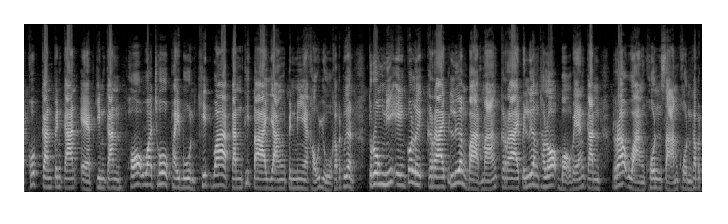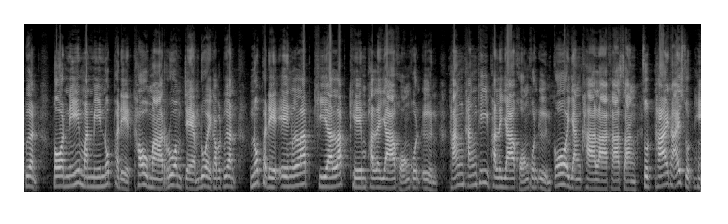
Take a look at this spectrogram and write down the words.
บคบกันเป็นการแอบกินกัน เพราะว่าโชคภัยบูลคิดว่ากันทิตายังเป็นเมียเขาอยู่ครับเพื่อนตรงนี้เองก็เลยกลายเป็นเรื่องบาดหมางกลายเป็นเรื่องทะเลาะเบาะแวงกัน ระหว่างคนสามคนครับเพื่อน ตอนนี้มันมีนพเดชเข้ามาร่วมแจมด้วยครับเพื่อนนพเดชเองรับเคลียร์รับเคมภรรยาของคนอื่น ทั้งทั้งที่ภรรยาของคนอื่นก็ยังคาลาคาซัง สุดท้ายท้ายสุดเห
